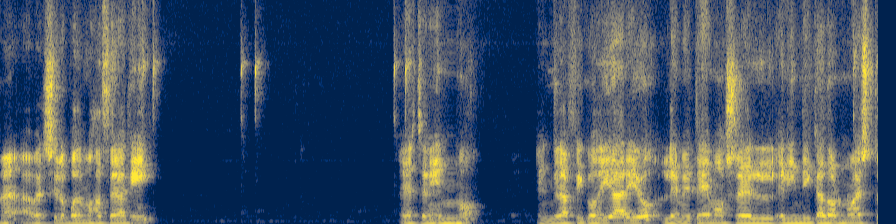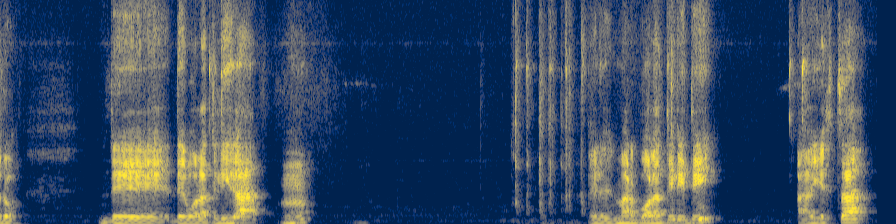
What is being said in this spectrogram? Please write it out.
¿eh? a ver si lo podemos hacer aquí, este mismo, en gráfico diario, le metemos el, indicador nuestro de, volatilidad, el Smart Volatility, ahí está,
